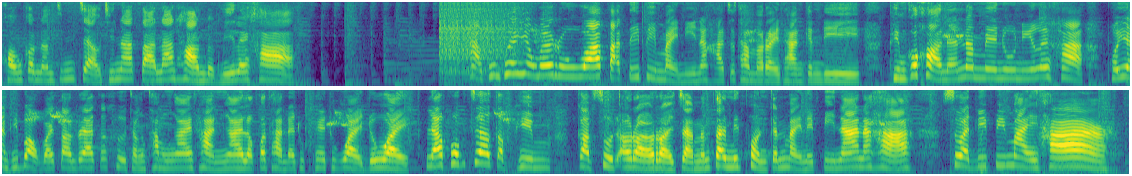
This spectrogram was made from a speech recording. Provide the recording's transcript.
พร้อมกับน้ำจิ้มแจ่วที่หน้าตาน่าทานแบบนี้เลยค่ะากเพื่อนๆยังไม่รู้ว่าปาร์ตี้ปีใหม่นี้นะคะ จะทำอะไรทานกันดี พิมพ์ก็ขอแนะนำเมนูนี้เลยค่ะ เพราะอย่างที่บอกไว้ตอนแรกก็คือทั้งทำง่ายทานง่ายแล้วก็ทานได้ทุกเพศทุกวัยด้วย แล้วพบเจอกับพิมพ์กับสูตรอร่อยๆจากน้ำตาลมิตรผลกันใหม่ในปีหน้านะคะ สวัสดีปีใหม่ค่ะ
